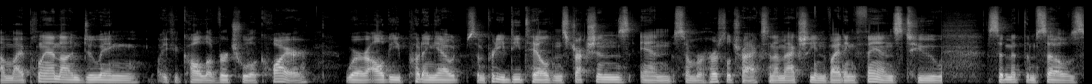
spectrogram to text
Um, I plan on doing what you could call a virtual choir, where I'll be putting out some pretty detailed instructions and some rehearsal tracks, and I'm actually inviting fans to submit themselves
